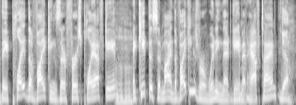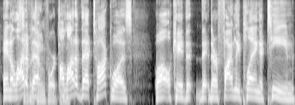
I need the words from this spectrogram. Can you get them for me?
They played the Vikings their first playoff game. And keep this in mind, the Vikings were winning that game at halftime. Yeah. And a lot of that 17-14. a lot of that talk was, well, okay, the, the, they're finally playing a team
